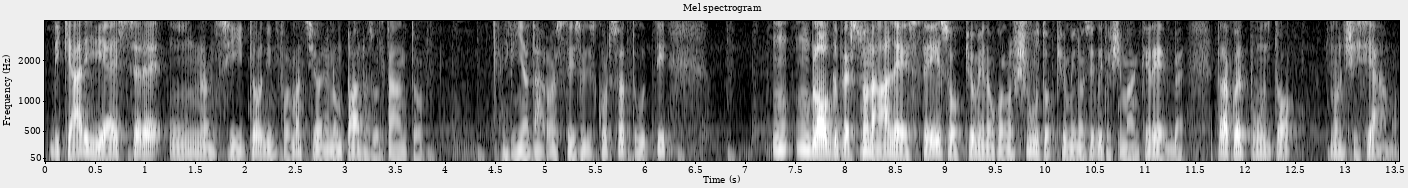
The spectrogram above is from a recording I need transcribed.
dichiari di essere un sito di informazione, non parlo soltanto di Pignataro, ho esteso il discorso a tutti, un, un, blog personale esteso, più o meno conosciuto, più o meno seguito, ci mancherebbe, però a quel punto non ci siamo.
